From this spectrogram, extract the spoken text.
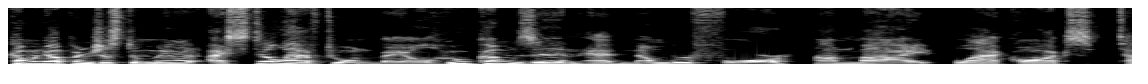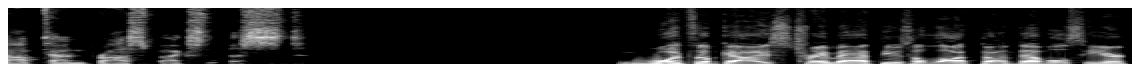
Coming up in just a minute, I still have to unveil who comes in at number four on my Blackhawks top 10 prospects list. What's up, guys? Trey Matthews of Locked On Devils here,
